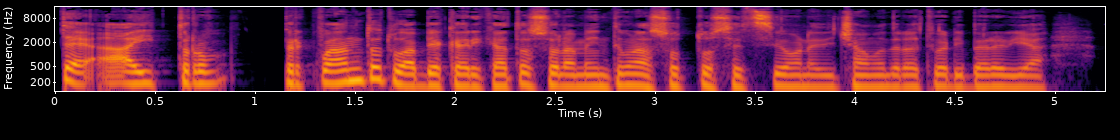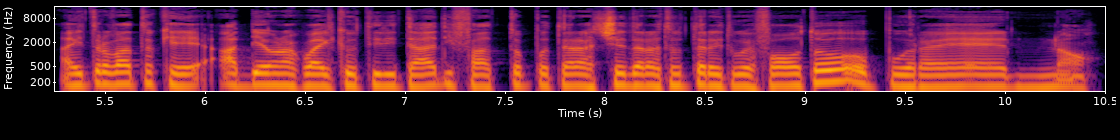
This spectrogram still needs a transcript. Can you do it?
te hai trovato per quanto tu abbia caricato solamente una sottosezione, diciamo, della tua libreria, hai trovato che abbia una qualche utilità di fatto poter accedere a tutte le tue foto oppure no?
